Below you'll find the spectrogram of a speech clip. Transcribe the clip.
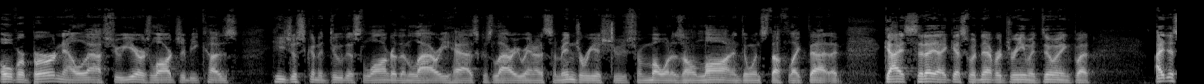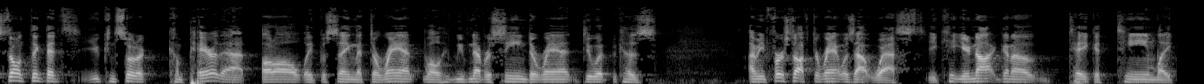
over Bird now the last few years, largely because he's just going to do this longer than Larry has because Larry ran out of some injury issues from mowing his own lawn and doing stuff like that that guys today, I guess, would never dream of doing. But I just don't think that you can sort of compare that at all. Like was saying that Durant, well, we've never seen Durant do it because. I mean, first off, Durant was out west. You you're not to take a team like,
